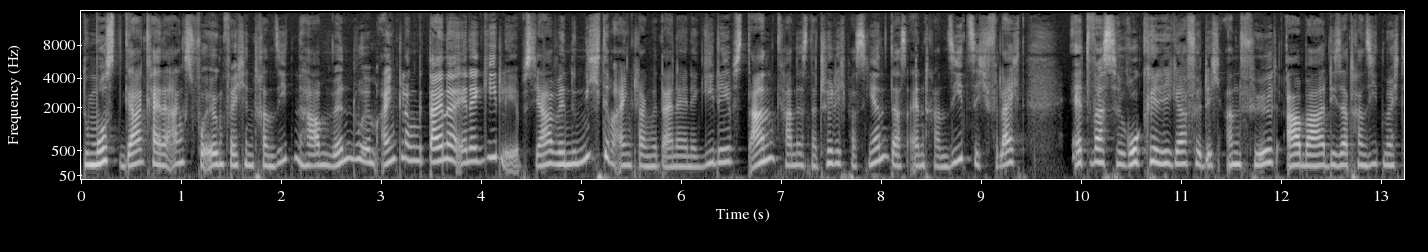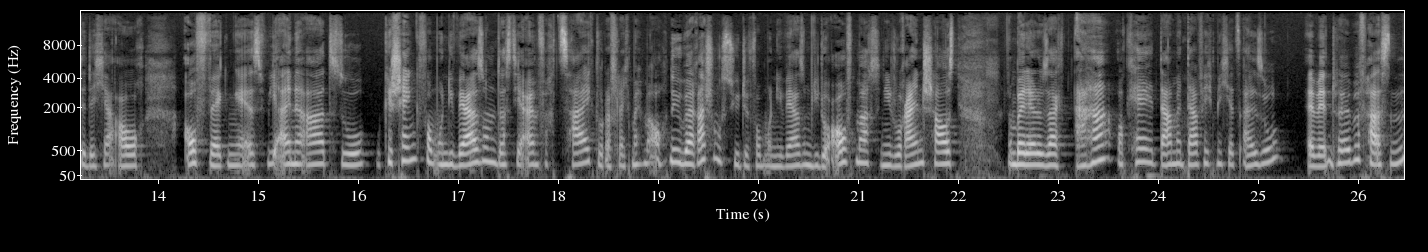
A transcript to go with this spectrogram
Du musst gar keine Angst vor irgendwelchen Transiten haben, wenn du im Einklang mit deiner Energie lebst, ja, wenn du nicht im Einklang mit deiner Energie lebst, dann kann es natürlich passieren, dass ein Transit sich vielleicht etwas ruckeliger für dich anfühlt, aber dieser Transit möchte dich ja auch aufwecken. Er ist wie eine Art so Geschenk vom Universum, das dir einfach zeigt oder vielleicht manchmal auch eine Überraschungstüte vom Universum, die du aufmachst, in die du reinschaust und bei der du sagst, aha, okay, damit darf ich mich jetzt also eventuell befassen.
